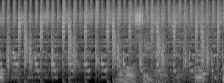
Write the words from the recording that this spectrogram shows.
No more sleep.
